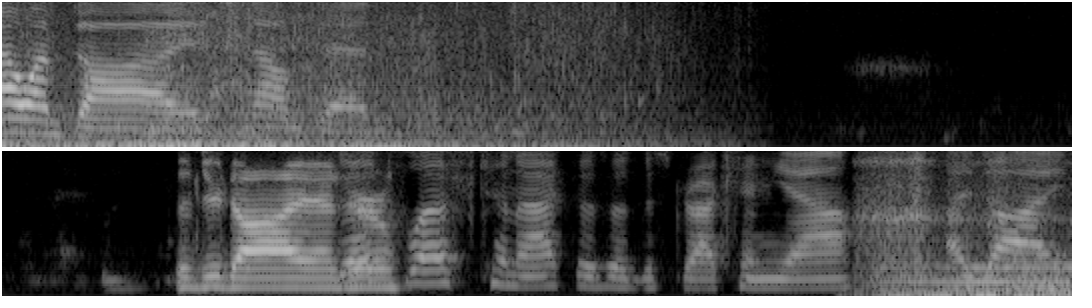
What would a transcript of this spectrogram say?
Now I'm died. Now I'm dead. Did you die, Andrew? Dead flesh can act as a distraction, yeah. I died.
